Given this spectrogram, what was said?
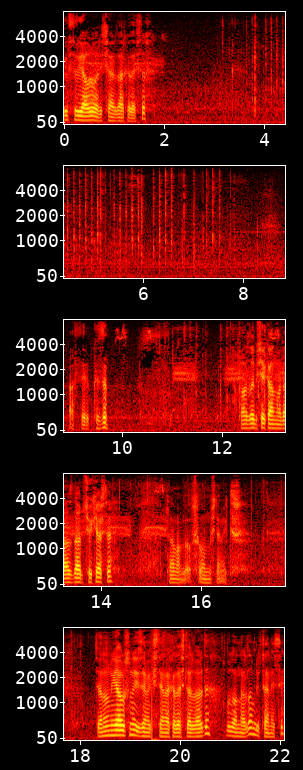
bir sürü yavru var içeride arkadaşlar. Aferin kızım. Fazla bir şey kalmadı. Az daha bir çökerse tamam olmuş, demektir. Canon'un yavrusunu izlemek isteyen arkadaşlar vardı. Bu da onlardan bir tanesi.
